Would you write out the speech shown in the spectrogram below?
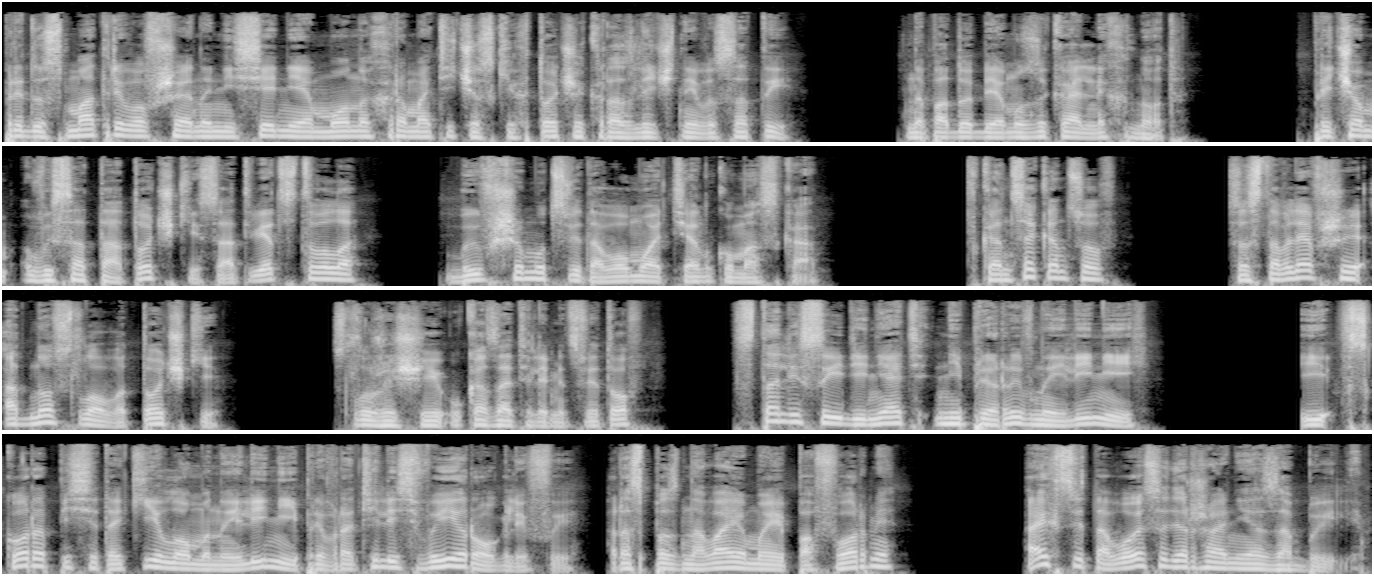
предусматривавшая нанесение монохроматических точек различной высоты, наподобие музыкальных нот. Причем высота точки соответствовала бывшему цветовому оттенку мазка. В конце концов, составлявшие одно слово точки, служащие указателями цветов, стали соединять непрерывной линией, и в скорописи такие ломаные линии превратились в иероглифы, распознаваемые по форме а их цветовое содержание забыли.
